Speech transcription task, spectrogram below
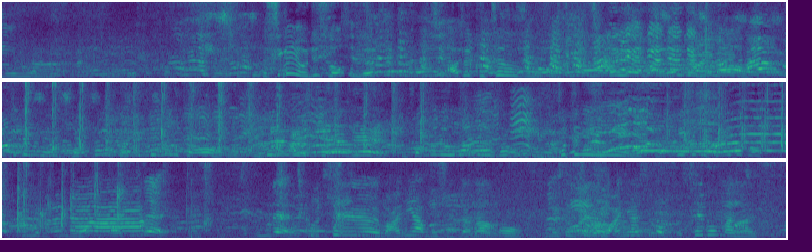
몰라. 야, 시간이 어딨어, 근데? 아, 저 교체 선수네. 안돼 안돼 안돼 안돼. 근데 걔, 이틀을 했어. 전문의 후반전에서 코치님이 몇개씩 계속 거야? 어, 근데, 근데 교체를 많이 하고 싶잖아. 어. 근데 교체를 많이 할 수가 없어. 세 번만 할 수 있어.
